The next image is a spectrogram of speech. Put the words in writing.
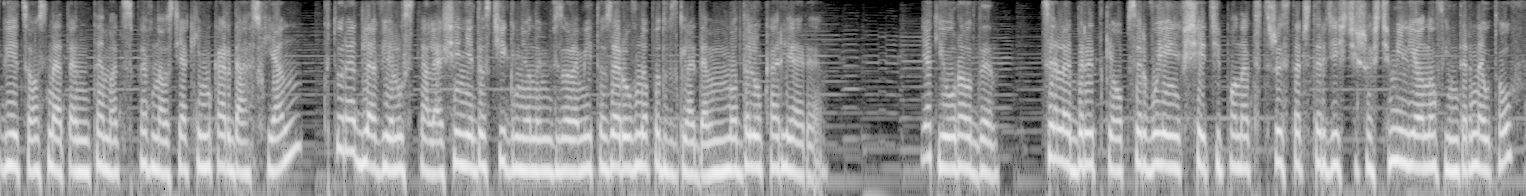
Wiedząc na ten temat z pewnością Kim Kardashian, która dla wielu stala się niedoścignionym wzorem i to zarówno pod względem modelu kariery, jak i urody. Celebrytkę obserwuje w sieci ponad 346 milionów internautów,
